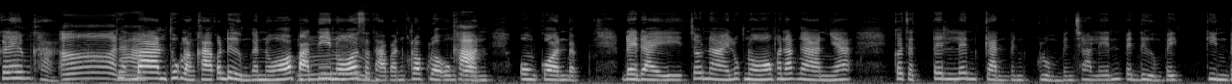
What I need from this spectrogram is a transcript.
แกล้มค่ะอ่าทุกนะคะบ้านทุกหลังคาก็ดื่มกันเนาะปาร์ตี้เนาะอืมสถาบันครอบครัวองค์กรค่ะองค์กรแบบใด ๆ เจ้านายลูกน้องพนักงานเนี้ยก็จะเต้นเล่นกันเป็นกลุ่มเป็น challenge ไปดื่มไป กินไป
